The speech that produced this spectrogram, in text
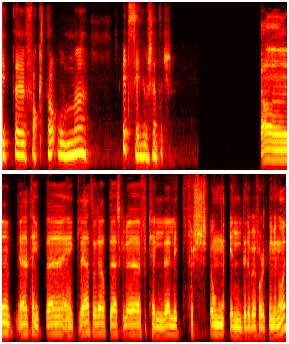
litt eh, fakta om eh, et seniorsenter. Ja, jeg tenkte egentlig jeg at jeg skulle fortelle litt først om eldrebefolkningen vår.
